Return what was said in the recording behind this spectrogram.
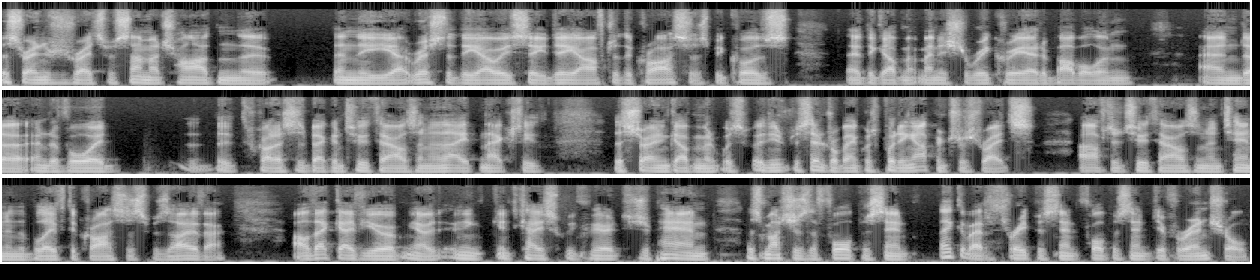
Australian interest rates were so much higher than the than the uh, rest of the OECD after the crisis, because the government managed to recreate a bubble and and uh, and avoid the crisis back in 2008, and actually the Australian government was, the central bank was putting up interest rates after 2010 in the belief the crisis was over. Oh, that gave you, you know, in, in case we compare it to Japan, as much as the 4%, think about a 3%, 4% differential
